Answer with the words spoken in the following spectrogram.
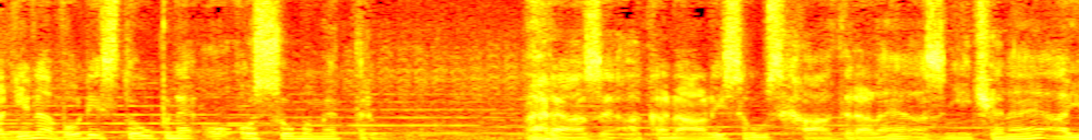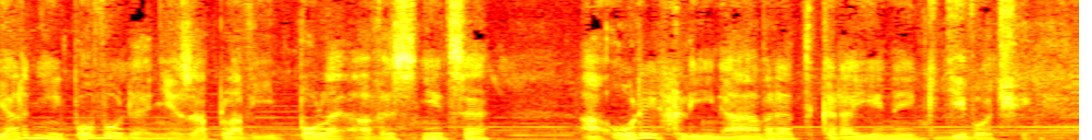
Hladina vody stoupne o 8 metrů. Hráze a kanály jsou schátralé a zničené a jarní povodeň zaplaví pole a vesnice a urychlí návrat krajiny k divočině.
